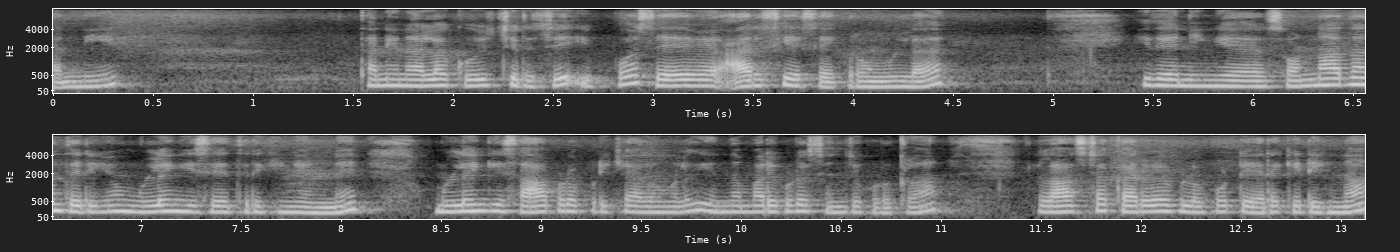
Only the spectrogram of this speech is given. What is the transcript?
தண்ணி. தண்ணி நல்லா குதிச்சிருச்சு இப்போது சேவை அரிசியை சேர்க்குறோம் உள்ளே. இதை நீங்கள் சொன்னால் தான் தெரியும். முள்ளங்கி சேர்த்துருக்கீங்கன்னு. முள்ளங்கி சாப்பிட பிடிக்காதவங்களுக்கு இந்த மாதிரி கூட செஞ்சு கொடுக்கலாம். லாஸ்ட்டாக கருவேப்பிலை போட்டு இறக்கிட்டிங்கன்னா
